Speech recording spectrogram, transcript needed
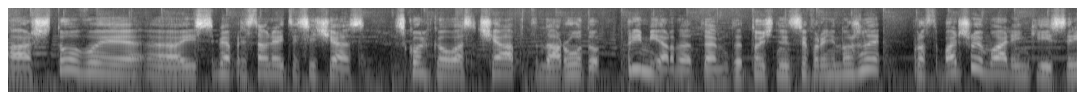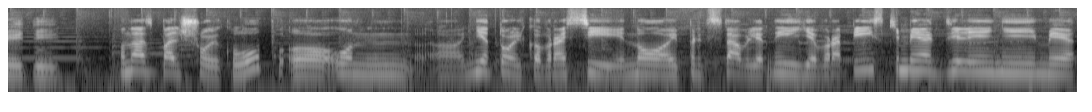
А что вы э, из себя представляете сейчас? Сколько у вас чапт, народу? Примерно, там точные цифры не нужны. Просто большой, маленький, средний. У нас большой клуб, э, он э, не только в России, но и представлен и европейскими отделениями.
